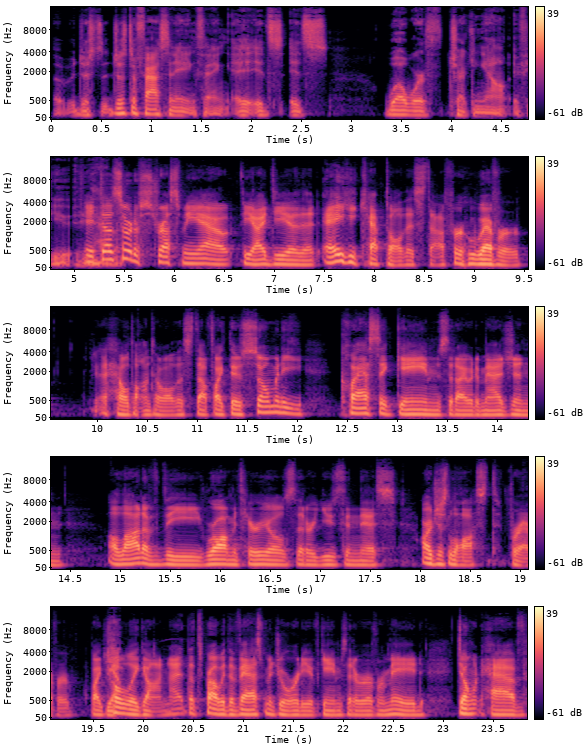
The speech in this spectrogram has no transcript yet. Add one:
uh, just just a fascinating thing. It, it's it's well worth checking out if you. If you It does haven't. sort of stress me out the idea that A, he kept all this stuff, or whoever uh, held on to all this stuff. Like, there's so many classic games that I would imagine a lot of the raw materials that are used in this are just lost forever, like Yeah. totally gone. I, that's probably the vast majority of games that are ever made don't have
